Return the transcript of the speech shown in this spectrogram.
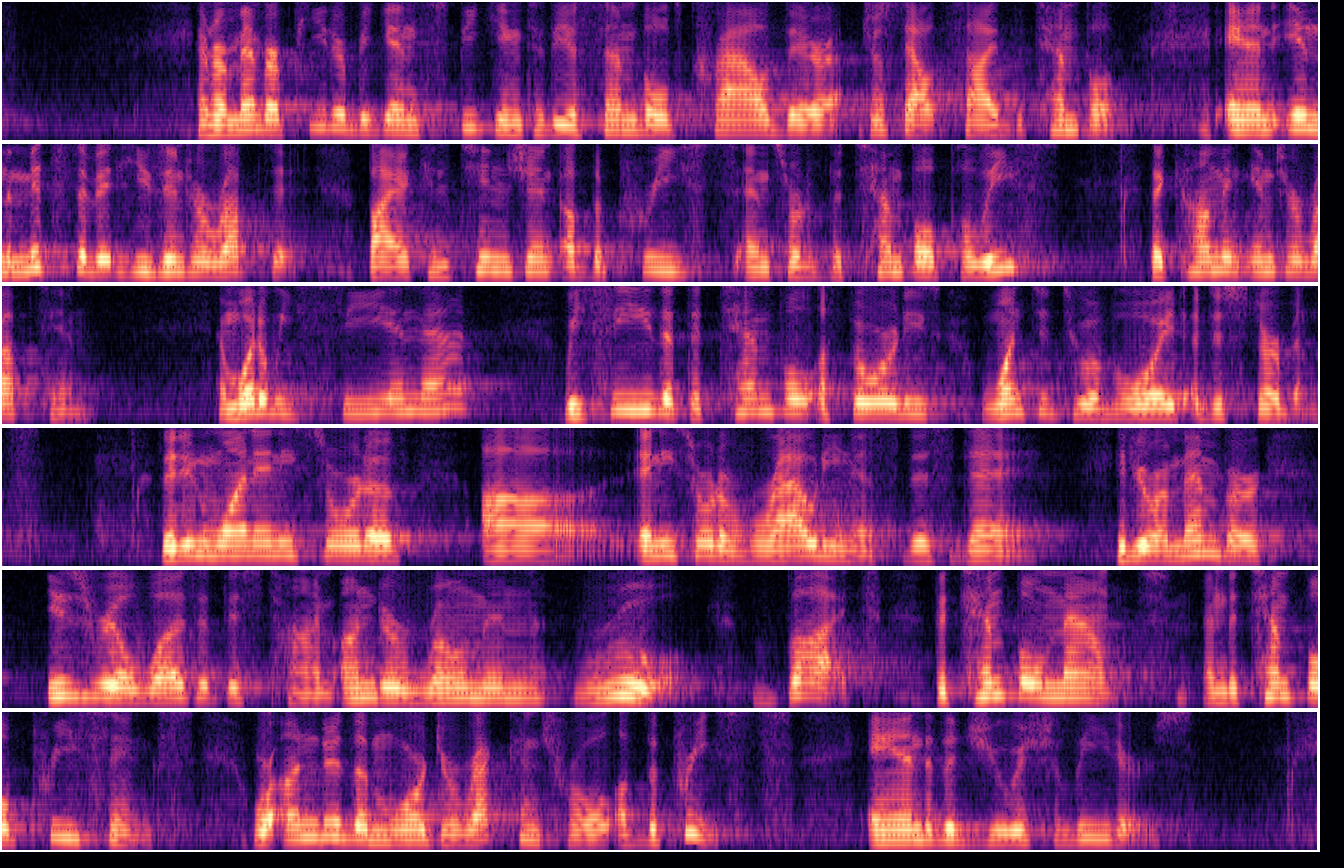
And remember, Peter begins speaking to the assembled crowd there just outside the temple. And in the midst of it, he's interrupted by a contingent of the priests and sort of the temple police that come and interrupt him. And what do we see in that? We see that the temple authorities wanted to avoid a disturbance. They didn't want any sort of, uh, any sort of rowdiness this day. If you remember, Israel was at this time under Roman rule, but the Temple Mount and the temple precincts were under the more direct control of the priests and the Jewish leaders.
